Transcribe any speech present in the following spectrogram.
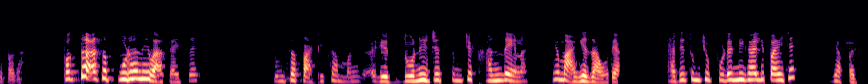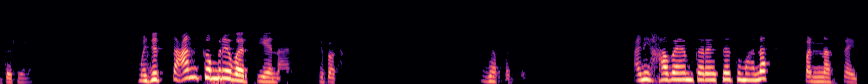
हे बघा. फक्त असं पुढं नाही वाकायचं आहे तुमचा पाठीचा मन हे दोन्ही जे तुमचे खांदे आहे ना हे मागे जाऊ द्या. छाती तुमची पुढे निघाली पाहिजे या पद्धतीनं. म्हणजे ताण कमरेवरती येणार हे बघा. या पद्धती आणि हा व्यायाम करायचा आहे तुम्हाला पन्नास टाईम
